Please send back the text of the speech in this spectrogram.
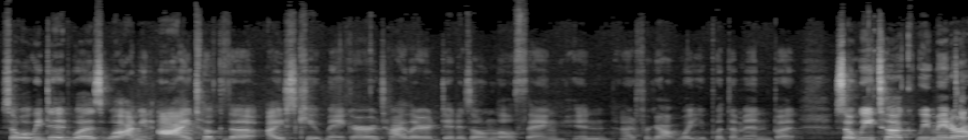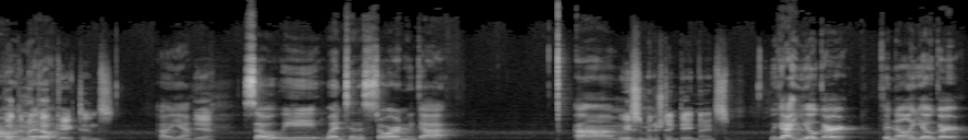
So what we did was, well, I mean, I took the ice cube maker. Tyler did his own little thing, and I forgot what you put them in, but so we took, we made our I own put them little. in cupcake tins. Oh yeah. Yeah. So we went to the store and we got Um, we have some interesting date nights. we got yogurt, vanilla yogurt,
